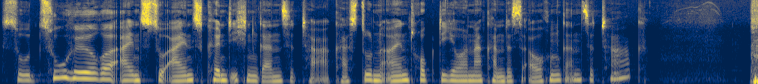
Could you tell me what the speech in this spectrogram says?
so Zuhörer eins zu eins könnte ich einen ganzen Tag. Hast du einen Eindruck, die Johanna kann das auch einen ganzen Tag? Puh,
